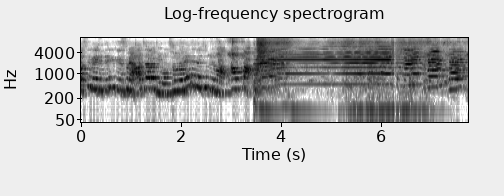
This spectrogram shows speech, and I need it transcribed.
వస్తువు తిరిగి తీసుకునే ఆచారం మీ వంశంలోనే నేను చెప్పింది మా అమ్మ. Thank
